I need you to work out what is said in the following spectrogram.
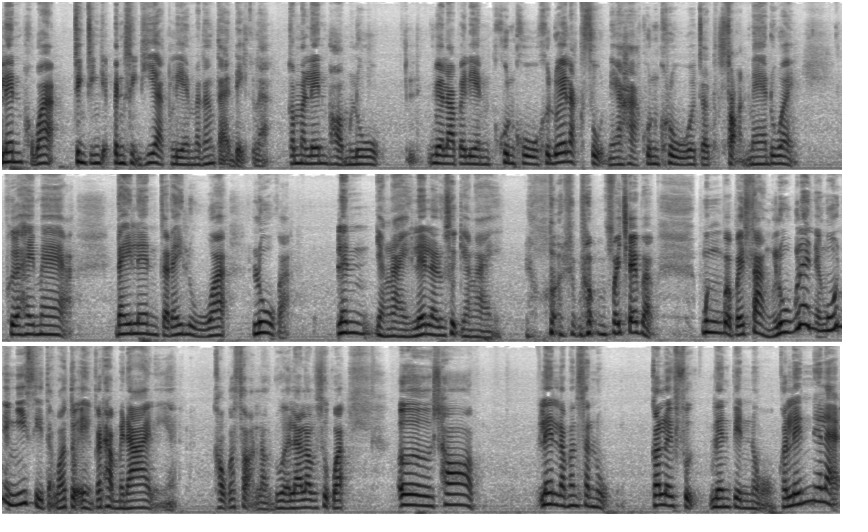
เล่นเพราะว่าจริง ๆ เป็นสิ่งที่อยากเรียนมาตั้งแต่เด็กแหละก็มาเล่นพร้อมลูก เวลาไปเรียนคุณครูคือด้วยหลักสูตรเนี่ยค่ะ คุณครูจะสอนแม่ด้วย เพื่อให้แม่ได้เล่นจะได้รู้ว่าลูกอะเล่นยังไงเล่นแล้วรู้สึกยังไงไม่ใช่แบบ มึงแบบไปสั่งลูกเล่นอย่างงู้นอย่างนี้สิแต่ว่าตัวเองก็ทำไม่ได้อะไรเงี้ย เขาก็สอนเราด้วยแล้วเราสึกว่า เออชอบเล่นแล้วมันสนุก ก็เลยฝึกเล่นเปียโน ก็เล่นนี่แหละ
